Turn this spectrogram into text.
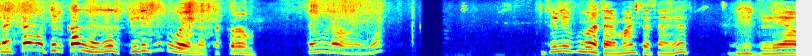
बस ये काल जर किडी किती वय ना तक्रम तेवढा होय जुने म्हातार माणसं सांगत हिडल्या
